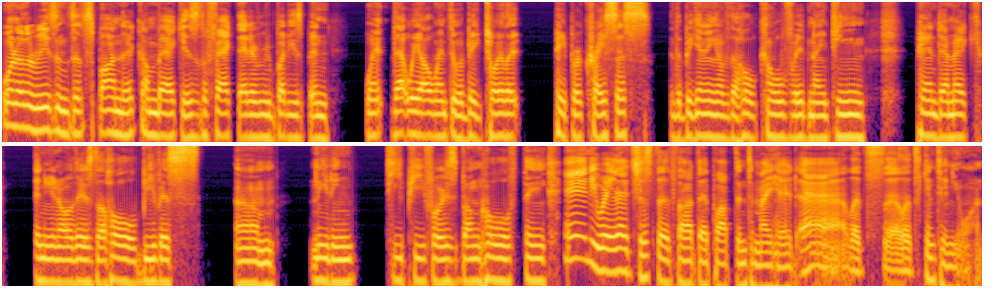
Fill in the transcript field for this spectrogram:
one of the reasons that spawned their comeback is the fact that everybody's been went that we all went through a big toilet paper crisis at the beginning of the whole COVID nineteen pandemic. And you know, there's the whole Beavis um, needing TP for his bunghole thing. Anyway, that's just the thought that popped into my head. Ah, let's uh, let's continue on,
